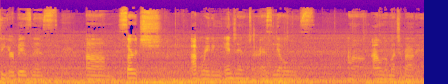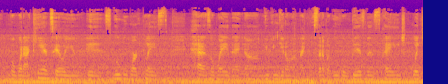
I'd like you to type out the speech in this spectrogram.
to your business. Um, search operating engines or SEOs. Um, I don't know much about it, but what I can tell you is Google Workplace has a way that um, you can get on, like set up a Google business page, which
